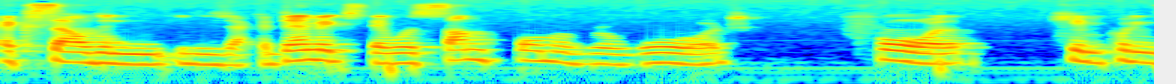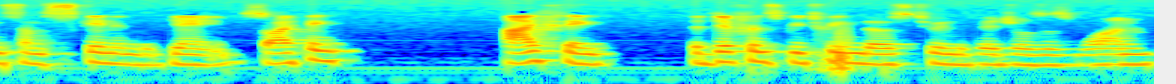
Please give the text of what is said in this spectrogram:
excelled in, in his academics, there was some form of reward for him putting some skin in the game. So I think, I think the difference between those two individuals is one,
